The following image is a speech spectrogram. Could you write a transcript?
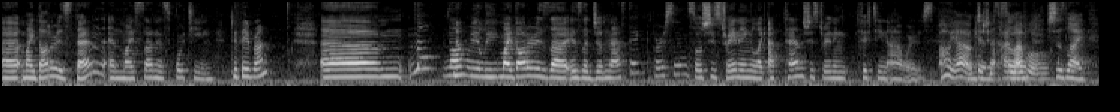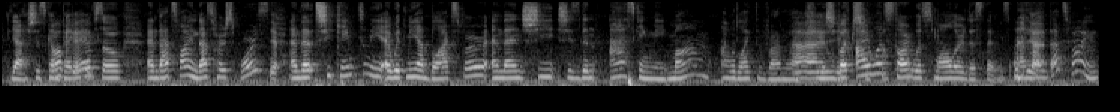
Uh, my daughter is 10 and my son is 14. Do they run? Um, no, not really. My daughter is a, is a gymnastic person, so she's training like at 10, she's training 15 hours. Oh yeah, okay, she's high so level. She's like, yeah, she's competitive. Okay. So, and that's fine. That's her sports. Yeah. And that she came to me uh, with me at Blackspur, and then she she's been asking me, Mom, I would like to run like Ah, you, she- but she I would start with smaller distance. And I'm Yeah. like, that's fine.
